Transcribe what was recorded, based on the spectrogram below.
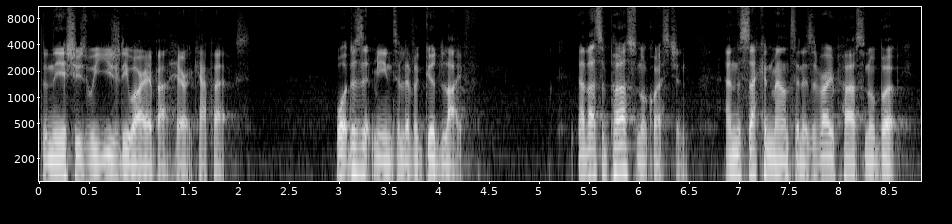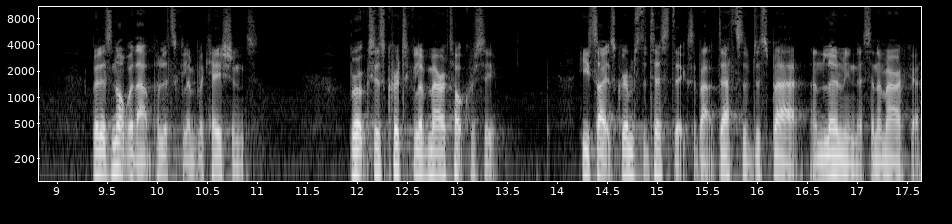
than the issues we usually worry about here at CapX. What does it mean to live a good life? Now, that's a personal question, and The Second Mountain is a very personal book, but it's not without political implications. Brooks is critical of meritocracy. He cites grim statistics about deaths of despair and loneliness in America.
